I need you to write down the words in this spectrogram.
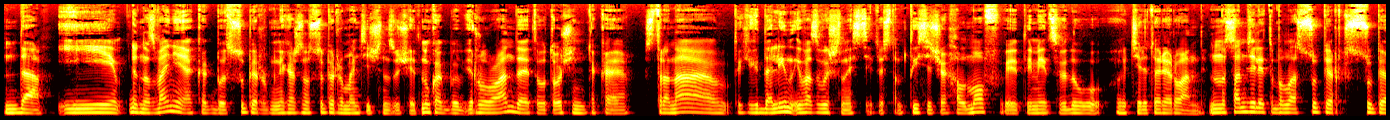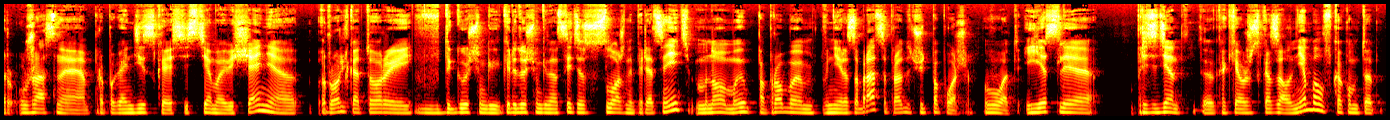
Да. И название как бы супер, мне кажется, супер романтично звучит. Ну, как бы Руанда – это вот очень такая страна таких долин и возвышенностей. То есть там тысяча холмов, и это имеется в виду территория Руанды. Но на самом деле это была супер-супер ужасная пропагандистская система вещания, роль которой в грядущем, грядущем геноциде сложно переоценить, но мы попробуем в ней разобраться, правда, чуть попозже. Вот. И если президент, э, как я уже сказал, не был в каком-то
